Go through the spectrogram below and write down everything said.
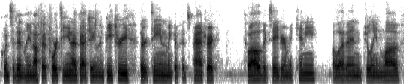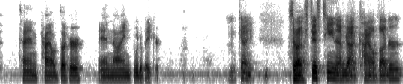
Coincidentally enough, at 14, I've got Jalen Pitre, 13, Minkah Fitzpatrick, 12, Xavier McKinney, 11, Julian Love, 10, Kyle Dugger, and 9, Budda Baker. Okay. So at 15, I've got Kyle Dugger,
